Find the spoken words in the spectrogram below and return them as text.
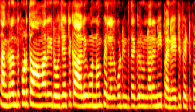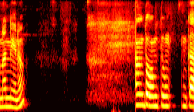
సంక్రాంతి కూడా తోమాలి ఈ రోజు అయితే ఖాళీగా ఉన్నాం పిల్లలు కూడా ఇంటి దగ్గర ఉన్నారని ఈ పని అయితే పెట్టుకున్నాను నేను. తోముతూ ఇంకా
